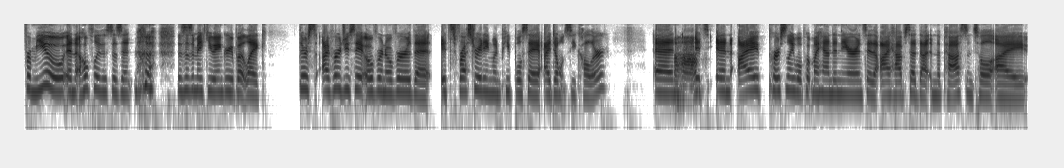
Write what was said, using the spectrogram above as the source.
from you, and hopefully this doesn't this doesn't make you angry, but like there's I've heard you say over and over that it's frustrating when people say I don't see color. And Uh-huh. it's and I personally will put my hand in the air and say that I have said that in the past until I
